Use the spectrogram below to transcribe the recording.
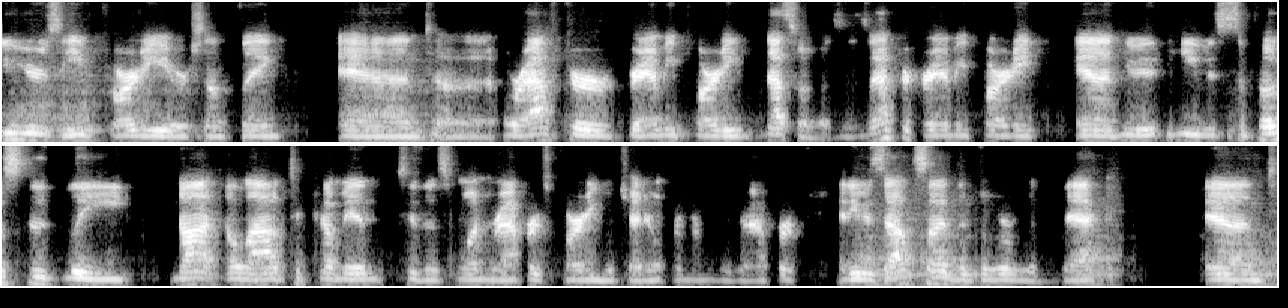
New Year's Eve party or something, and uh, or after Grammy party. That's what it was. It was after Grammy party, and he he was supposedly not allowed to come in to this one rapper's party, which I don't remember the rapper, and he was outside the door with Beck, and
